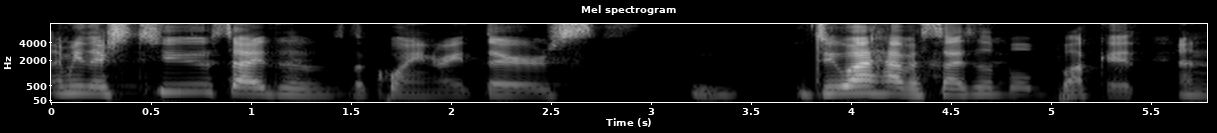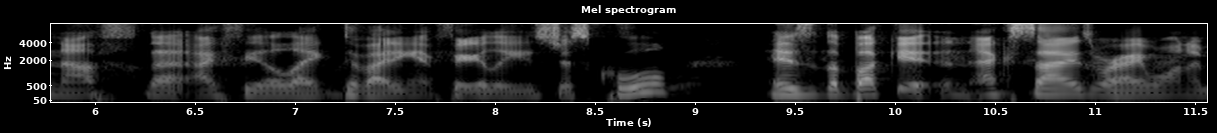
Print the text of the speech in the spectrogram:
I mean, there's two sides of the coin, right? There's, do I have a sizable bucket enough that I feel like dividing it fairly is just cool? Is the bucket an size where I want to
